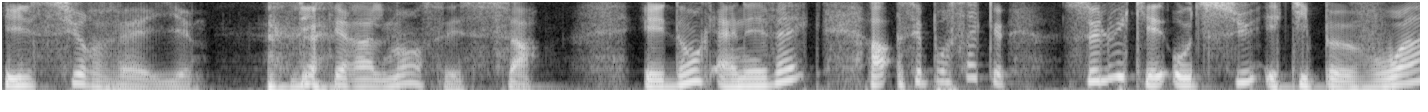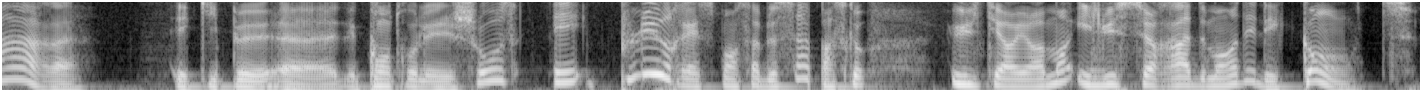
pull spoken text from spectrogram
Il surveille. Littéralement, c'est ça. Et donc, un évêque. Alors, c'est pour ça que celui qui est au-dessus et qui peut voir et qui peut euh, contrôler les choses est plus responsable de ça parce que ultérieurement, il lui sera demandé des comptes.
